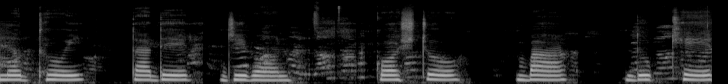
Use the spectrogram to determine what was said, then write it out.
মধ্যই তাদের জীবন, কষ্ট বা দুঃখের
